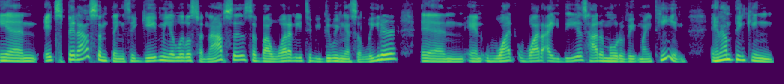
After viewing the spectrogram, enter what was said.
and it spit out some things. It gave me a little synopsis about what i need to be doing as a leader and and what what ideas how to motivate my team. And i'm thinking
